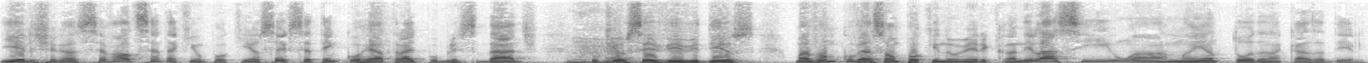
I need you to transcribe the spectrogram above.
e ele chegou assim, Valdo, senta aqui um pouquinho. Eu sei que você tem que correr atrás de publicidade, porque você vive disso, mas vamos conversar um pouquinho no americano. E lá se ia uma manhã toda na casa dele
